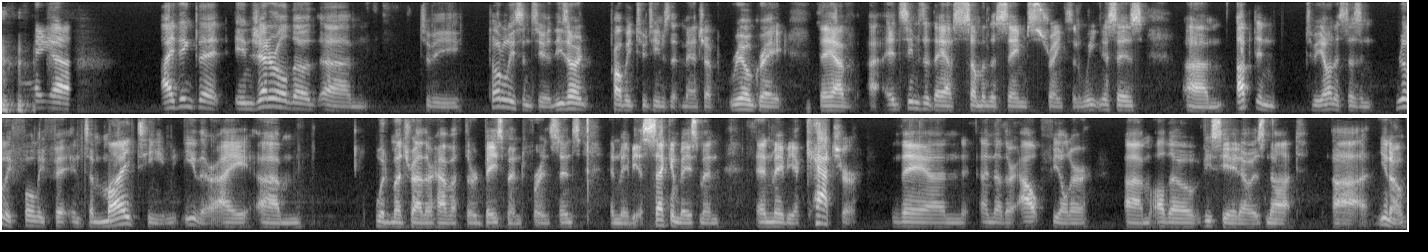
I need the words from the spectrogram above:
I uh, I think that in general, though, um, to be totally sincere, these aren't probably two teams that match up real great. They have. Uh, it seems that they have some of the same strengths and weaknesses. Um, Upton, to be honest, doesn't really fully fit into my team either. I um, would much rather have a third baseman, for instance, and maybe a second baseman, and maybe a catcher than another outfielder. Um, although Viciedo is not, uh, you know,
